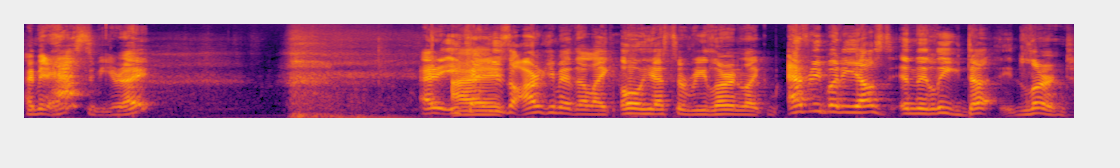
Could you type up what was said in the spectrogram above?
I mean, it has to be, right? And you can't I- use the argument that like, oh, he has to relearn. Like everybody else in the league do- learned.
